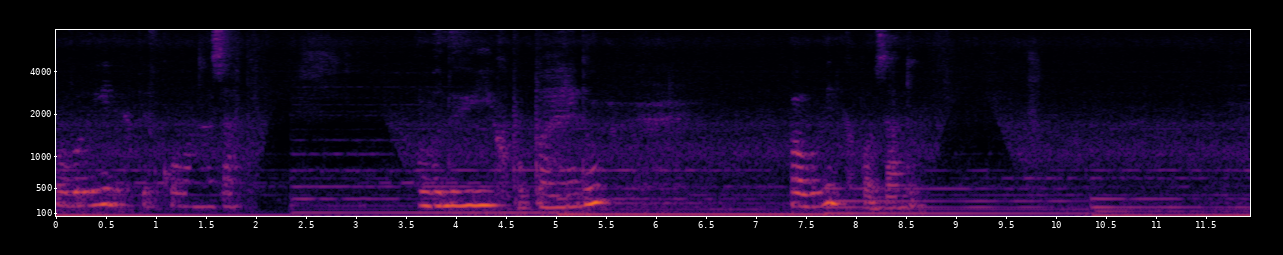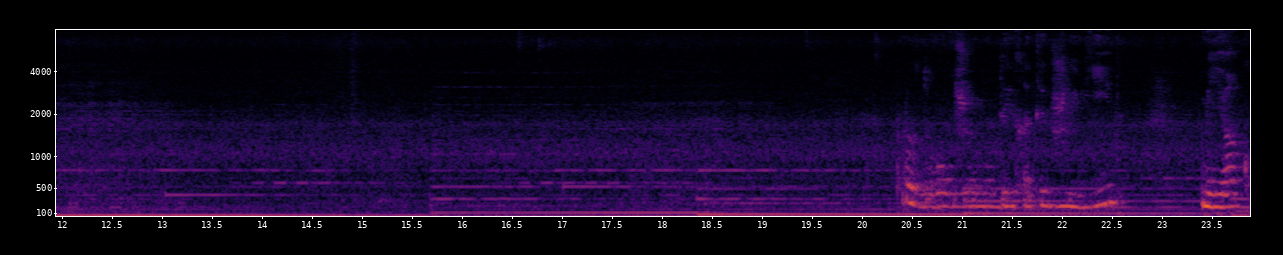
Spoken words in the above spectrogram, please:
Видих півкола назад. Вдих попереду. Видих позаду. Продовжуємо дихати в живіт, м'яко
